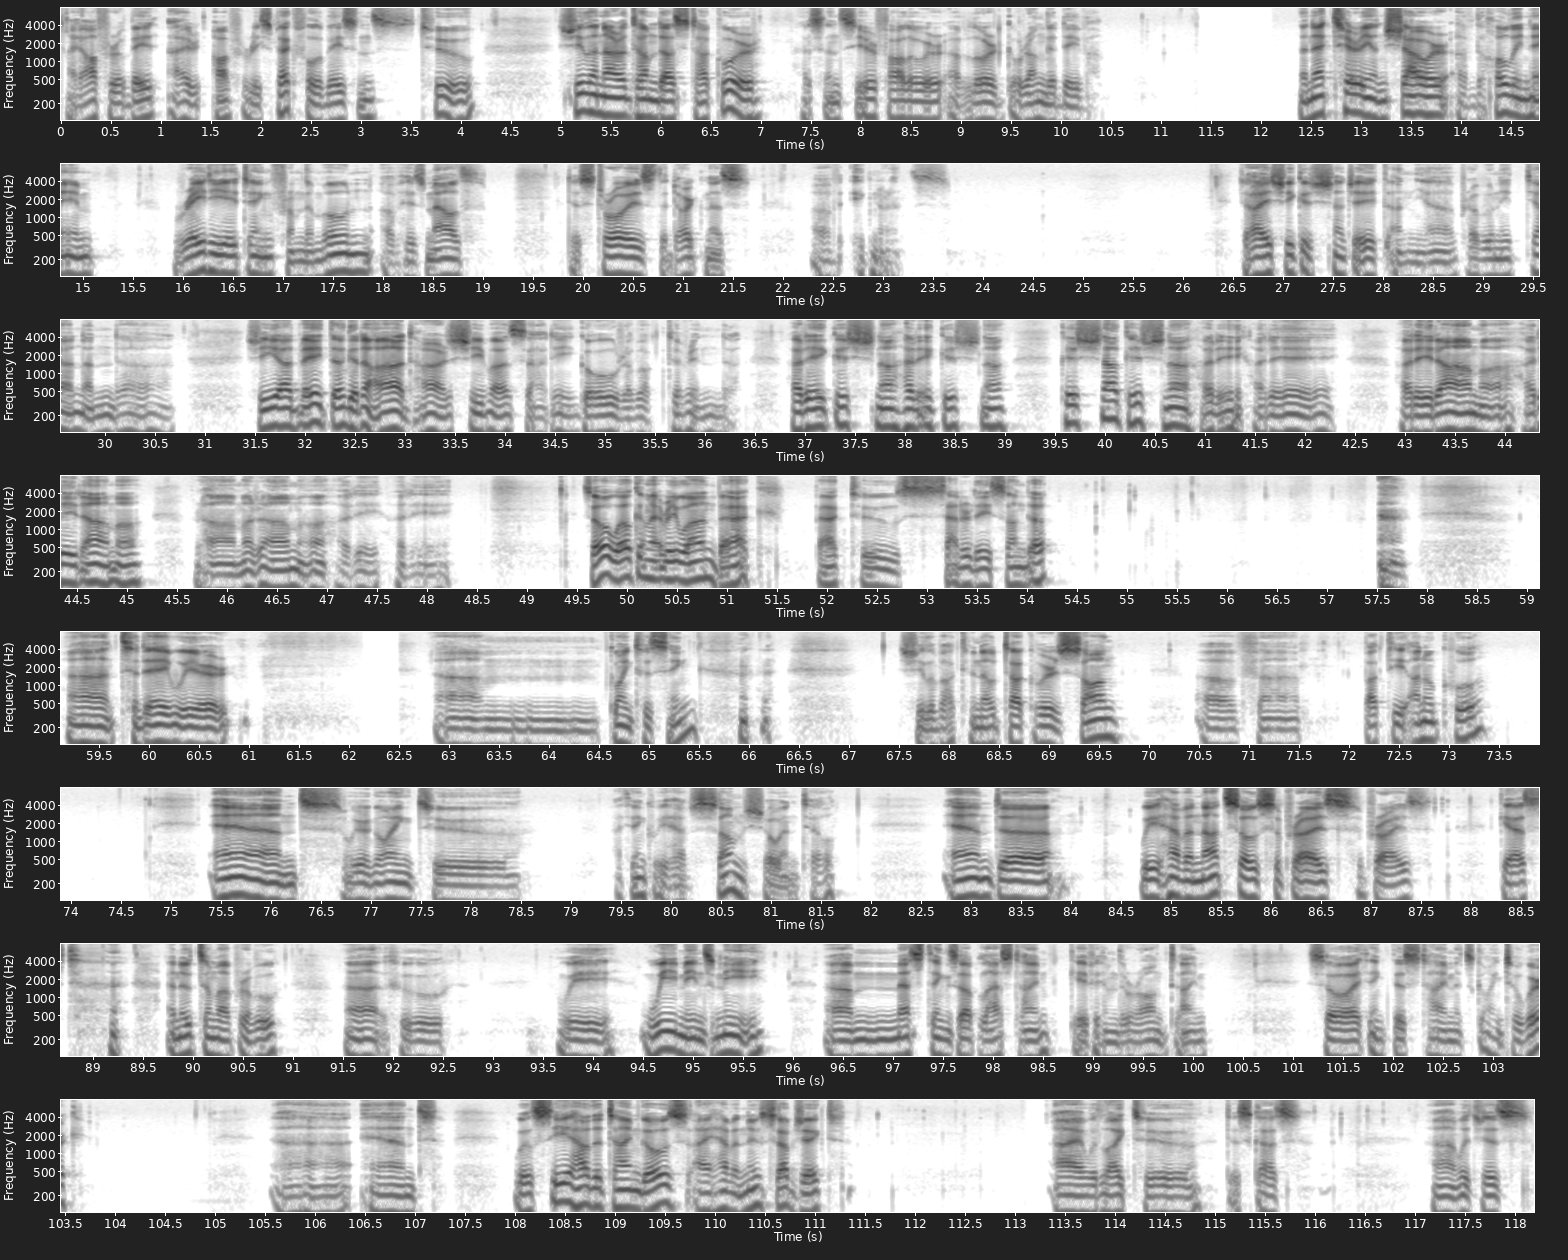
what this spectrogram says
I offer, obe- I offer respectful obeisance to Srila Narottam Das Thakur, a sincere follower of Lord Gauranga Deva. The nectarian shower of the holy name radiating from the moon of his mouth destroys the darkness of ignorance. Jai Shri Krishna Chaitanya Prabhu Nityananda Shri Advaita Gadadhar Shiva Sari Gaura Bhakta Vrinda Hare Krishna Hare Krishna Krishna Krishna Hare Hare. Hare Rama Hare Rama. Rama Rama Hare Hare. So welcome everyone back back to Saturday Sangha. uh, today we're um, going to sing Srila Bhaktivinoda Thakur's song of uh, Bhakti Anukul. And we're going to, I think we have some show and tell. And uh, we have a not so surprise surprise guest, Anuttama Prabhu, uh, who we, we means me, um, messed things up last time, gave him the wrong time. So I think this time it's going to work. Uh, and we'll see how the time goes. I have a new subject I would like to discuss, uh, which is,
